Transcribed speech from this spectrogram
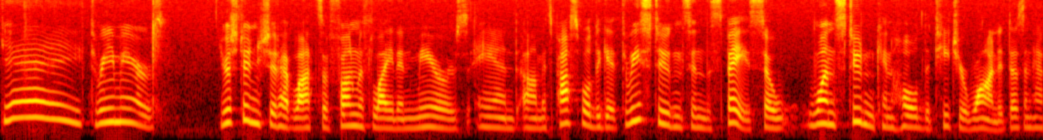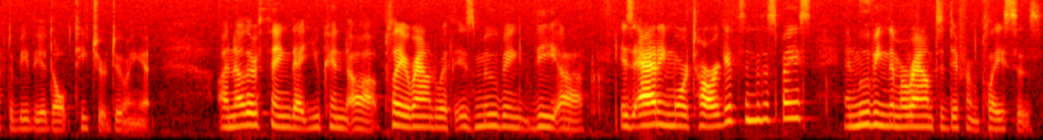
Yay, three mirrors. Your students should have lots of fun with light and mirrors, and um, it's possible to get three students in the space, so one student can hold the teacher wand. It doesn't have to be the adult teacher doing it. Another thing that you can uh, play around with is moving the uh, is adding more targets into the space and moving them around to different places.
